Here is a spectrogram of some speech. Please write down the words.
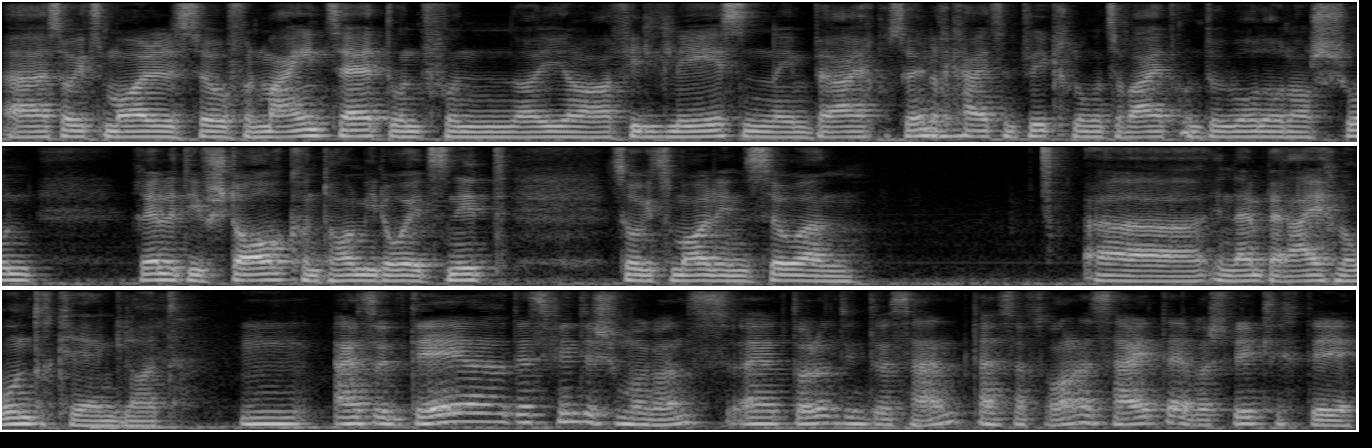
äh, so jetzt mal so von Mindset und von äh, ja, viel gelesen im Bereich Persönlichkeitsentwicklung und so weiter und da war dann schon relativ stark und habe mich da jetzt nicht so jetzt mal in so ein äh, in einem Bereich noch runterkriegen gelassen. Mm, also der, das finde ich schon mal ganz äh, toll und interessant, dass auf der anderen Seite was wirklich die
